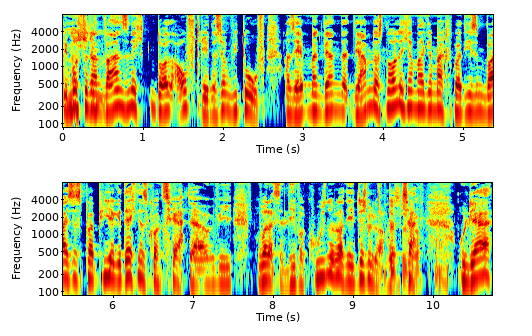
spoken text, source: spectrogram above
die musste dann wahnsinnig doll auftreten. Das ist irgendwie doof. Also man, wir, wir haben das neulich einmal gemacht bei diesem weißes Papier Gedächtniskonzert da irgendwie. Wo war das denn? Leverkusen oder nee Düsseldorf? Düsseldorf. Zack. Und da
